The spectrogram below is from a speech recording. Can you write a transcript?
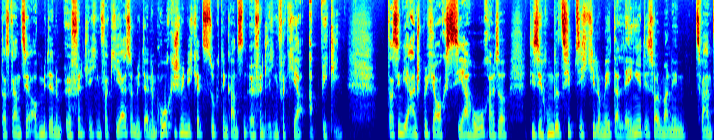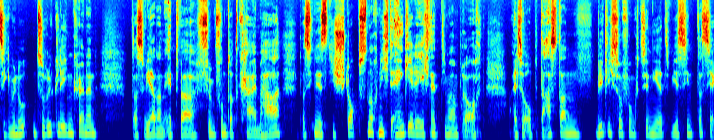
das Ganze auch mit einem öffentlichen Verkehr, also mit einem Hochgeschwindigkeitszug, den ganzen öffentlichen Verkehr abwickeln. Da sind die Ansprüche auch sehr hoch. Also diese 170 Kilometer Länge, die soll man in 20 Minuten zurücklegen können. Das wäre dann etwa 500 kmh. Da sind jetzt die Stops noch nicht eingerechnet, die man braucht. Also ob das dann wirklich so funktioniert, wir sind da sehr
